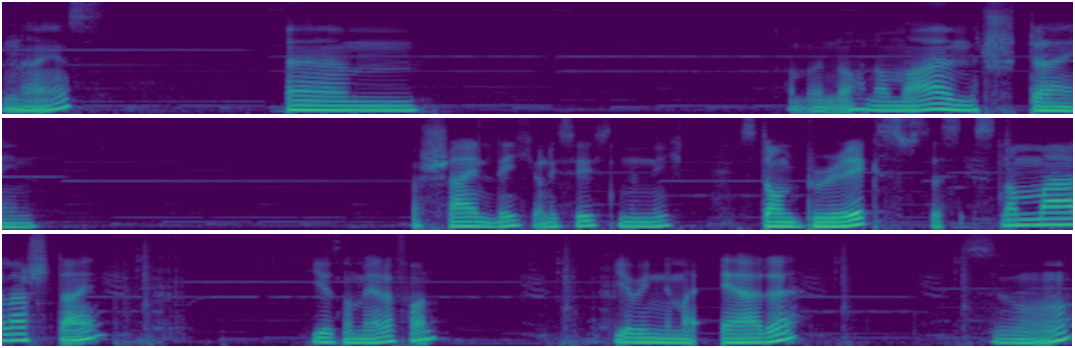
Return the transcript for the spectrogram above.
Nice. Ähm, haben wir noch normalen Stein. Wahrscheinlich. Und ich sehe es nur nicht. Stone Bricks. Das ist normaler Stein. Hier ist noch mehr davon. Hier habe ich mal Erde. So.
